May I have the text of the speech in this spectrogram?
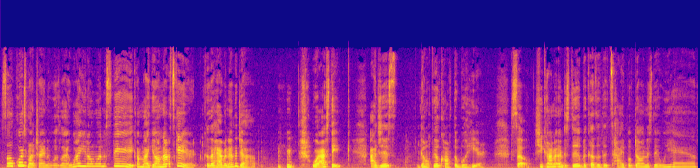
So, of course, my trainer was like, why you don't want to stick? I'm like, yo, I'm not scared because I have another job where I stick. I just don't feel comfortable here. So she kind of understood because of the type of donors that we have.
